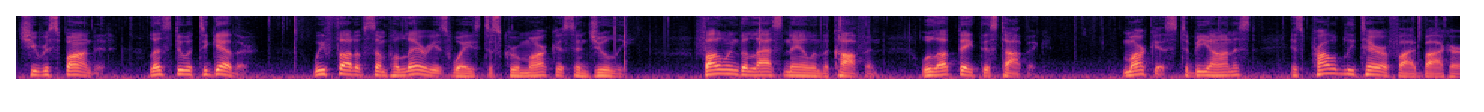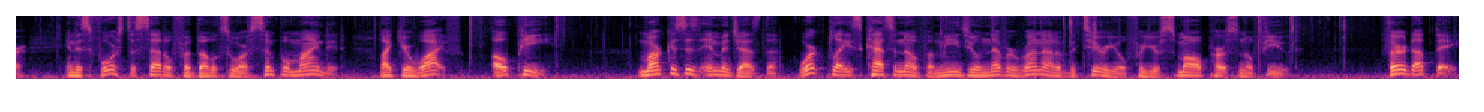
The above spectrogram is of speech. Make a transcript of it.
She responded, Let's do it together. We've thought of some hilarious ways to screw Marcus and Julie. Following the last nail in the coffin, we'll update this topic. Marcus, to be honest, is probably terrified by her and is forced to settle for those who are simple minded, like your wife, OP. Marcus's image as the workplace Casanova means you'll never run out of material for your small personal feud. Third update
